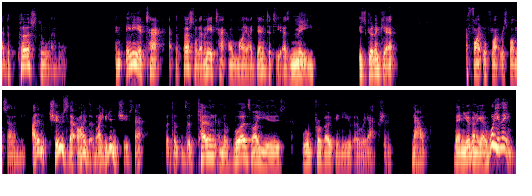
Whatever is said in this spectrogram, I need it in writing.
at the personal level. And any attack at the personal level, any attack on my identity as me is going to get a fight or flight response out of me. I didn't choose that either, right? You didn't choose that, but the, the tone and the words I used will provoke in you a reaction. Now, then you're going to go, What do you mean?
